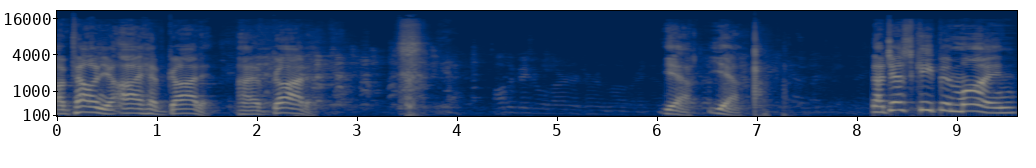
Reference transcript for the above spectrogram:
I'm telling you, I have got it. I have got it. Yeah, yeah. Now just keep in mind,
